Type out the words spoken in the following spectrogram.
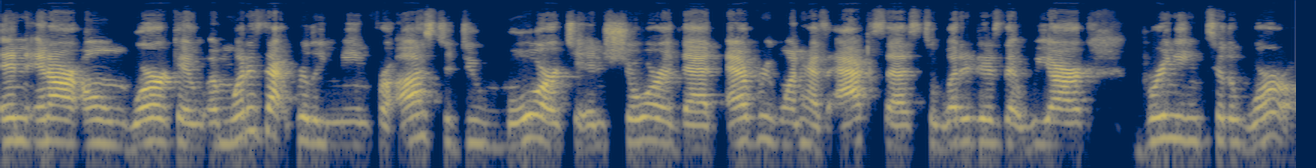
in, in our own work. And, and what does that really mean for us to do more to ensure that everyone has access to what it is that we are bringing to the world?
